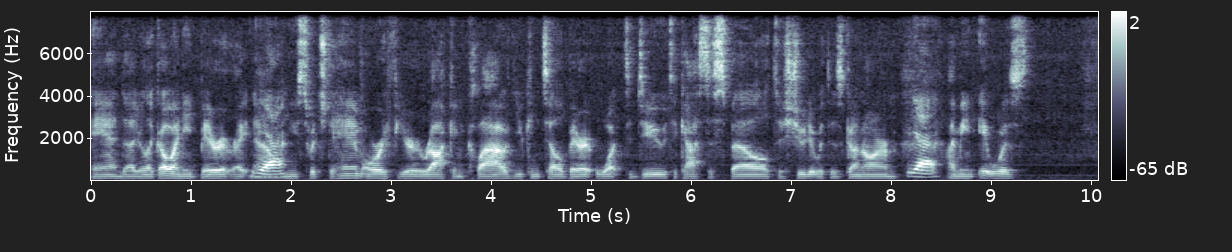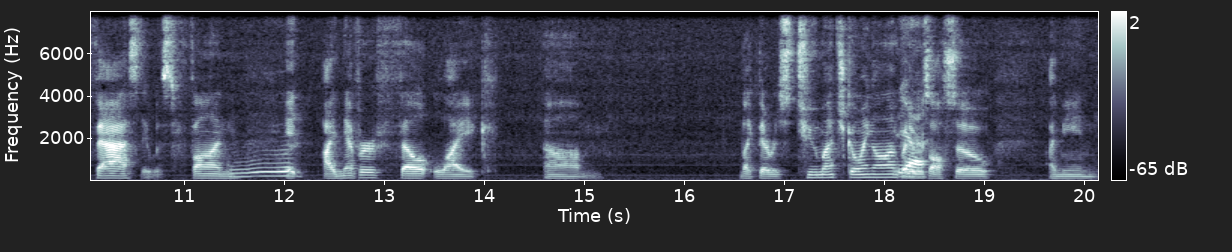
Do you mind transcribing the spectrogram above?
and uh, you're like, oh, I need Barrett right now, Yeah. and you switch to him. Or if you're Rock and Cloud, you can tell Barrett what to do to cast a spell, to shoot it with his gun arm. Yeah. I mean, it was fast. It was fun. Ooh. It. I never felt like, um, like there was too much going on, but Yeah. it was also, I mean,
